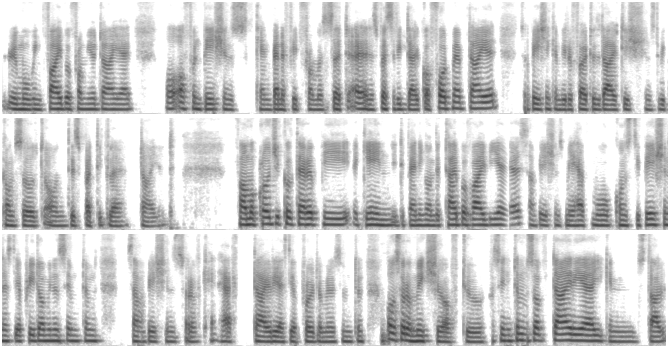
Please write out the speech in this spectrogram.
removing fiber from your diet, or often patients can benefit from a certain a specific diet called FODMAP diet. So patient can be referred to the dietitians to be consulted on this particular diet. Pharmacological therapy, again, depending on the type of IBS, some patients may have more constipation as their predominant symptom. Some patients sort of can have diarrhea as their predominant symptom, or sort of mixture of two. Symptoms of diarrhea, you can start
